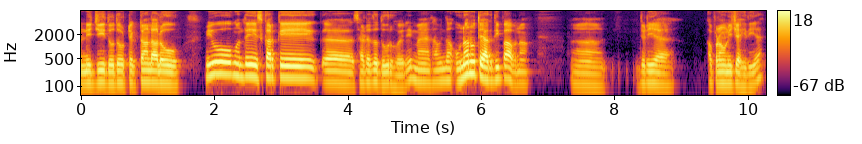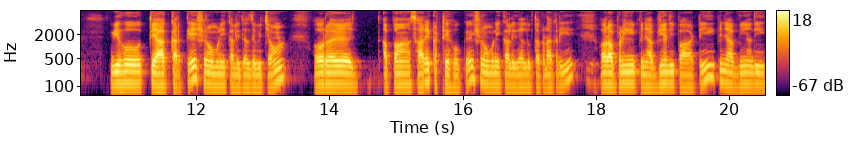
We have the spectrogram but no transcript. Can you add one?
ਨਿੱਜੀ ਦੋ ਦੋ ਟਿਕਟਾਂ ਲਾ ਲਓ ਵੀ ਉਹ ਬੰਦੇ ਇਸ ਕਰਕੇ ਸਾਡੇ ਤੋਂ ਦੂਰ ਹੋਏ ਨੇ। ਮੈਂ ਸਮਝਦਾ ਉਹਨਾਂ ਨੂੰ ਤਿਆਗ ਦੀ ਭਾਵਨਾ ਜਿਹੜੀ ਹੈ ਅਪਣਾਉਣੀ ਚਾਹੀਦੀ ਹੈ ਵੀ ਉਹ ਤਿਆਗ ਕਰਕੇ ਸ਼੍ਰੋਮਣੀ ਅਕਾਲੀ ਦਲ ਦੇ ਵਿੱਚ ਆਉਣ ਔਰ ਆਪਾਂ ਸਾਰੇ ਇਕੱਠੇ ਹੋ ਕੇ ਸ਼੍ਰੋਮਣੀ ਅਕਾਲੀ ਦਲ ਨੂੰ ਤਕੜਾ ਕਰੀਏ ਔਰ ਆਪਣੀ ਪੰਜਾਬੀਆਂ ਦੀ ਪਾਰਟੀ ਪੰਜਾਬੀਆਂ ਦੀ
